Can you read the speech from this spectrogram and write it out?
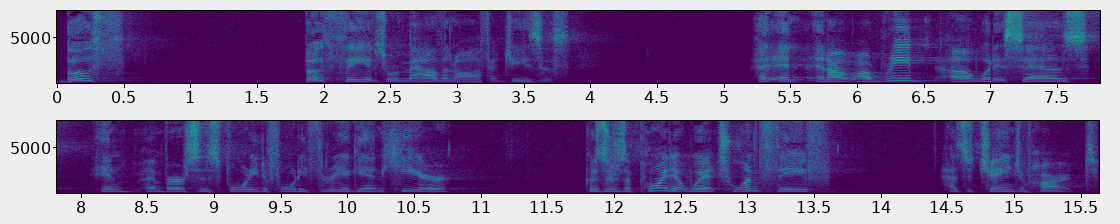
both both thieves were mouthing off at Jesus. And, and, and I'll, I'll, read uh, what it says in, in verses 40 to 43 again here, because there's a point at which one thief has a change of heart.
